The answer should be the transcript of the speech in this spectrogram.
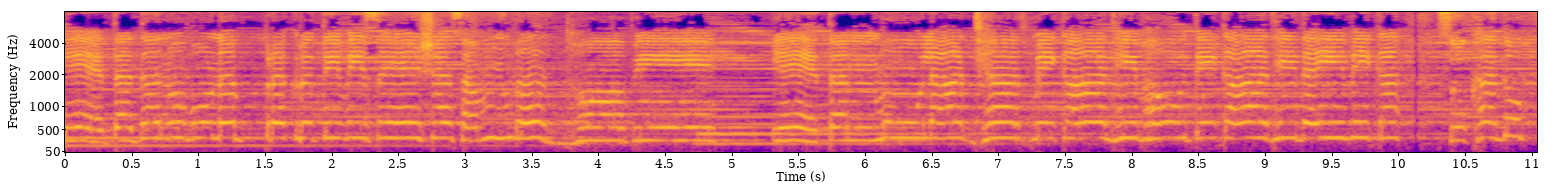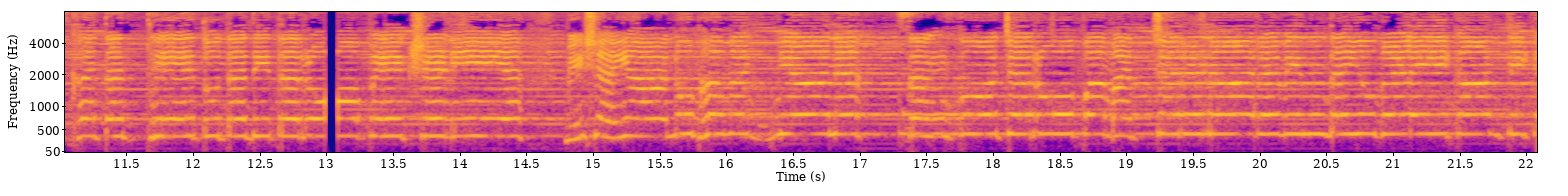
एतदनुगुणप्रकृतिविशेषसम्बद्धोऽपि। एतन्मूलाध्यात्मिकाधिभौतिकाधिदैविक सुखदुःख तद्धेतु तदितरोपेक्षणीय विषयानुभवज्ञान सङ्कोचरूपमच्चरणारविन्दयुगलैकान्तिक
